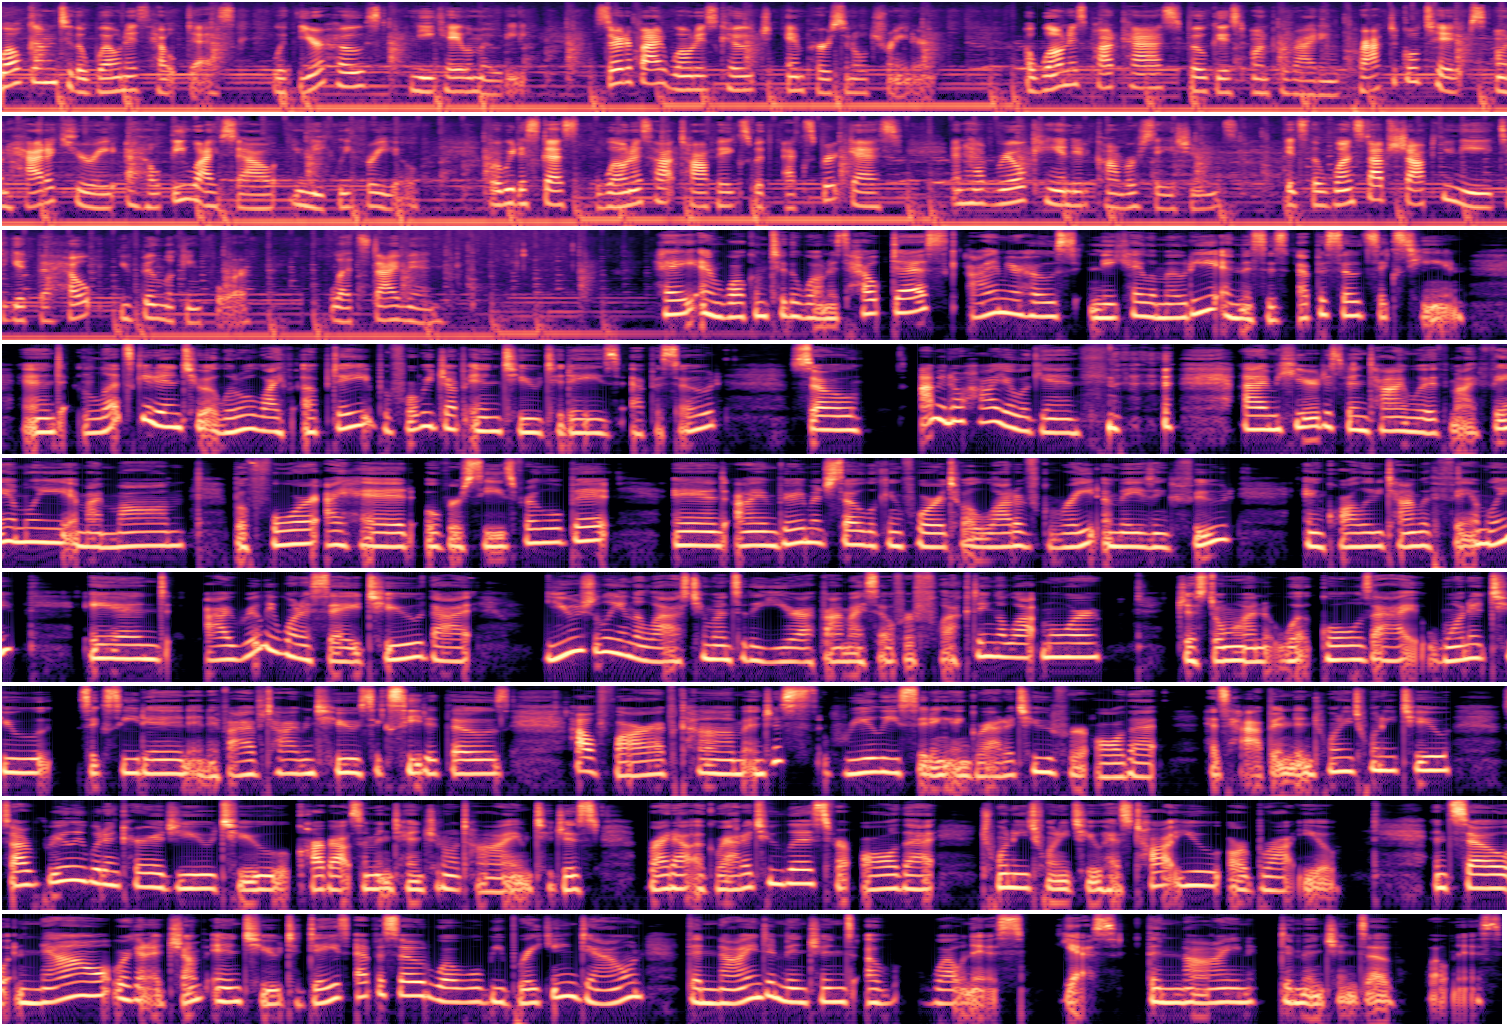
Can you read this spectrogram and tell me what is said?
Welcome to the Wellness Help Desk with your host, Nike Lamodi, certified wellness coach and personal trainer. A wellness podcast focused on providing practical tips on how to curate a healthy lifestyle uniquely for you, where we discuss wellness hot topics with expert guests and have real candid conversations. It's the one stop shop you need to get the help you've been looking for. Let's dive in. Hey, and welcome to the Wellness Help Desk. I am your host, Nike Lamodi, and this is episode 16. And let's get into a little life update before we jump into today's episode. So, I'm in Ohio again. I'm here to spend time with my family and my mom before I head overseas for a little bit. And I am very much so looking forward to a lot of great, amazing food and quality time with family. And I really want to say too that usually in the last two months of the year, I find myself reflecting a lot more just on what goals I wanted to succeed in and if I have time to succeed at those, how far I've come and just really sitting in gratitude for all that has happened in 2022. So I really would encourage you to carve out some intentional time to just write out a gratitude list for all that 2022 has taught you or brought you. And so now we're going to jump into today's episode where we'll be breaking down the nine dimensions of wellness. Yes, the nine dimensions of wellness.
